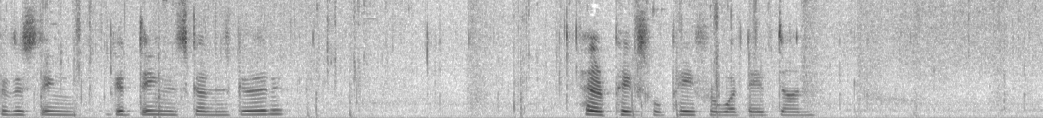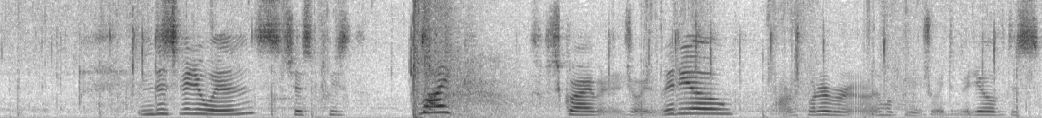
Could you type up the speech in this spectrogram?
At this thing. Good thing this gun is good. Header pigs will pay for what they've done. And this video ends. Just please like, subscribe, and enjoy the video. Or whatever. I hope you enjoyed the video. If this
